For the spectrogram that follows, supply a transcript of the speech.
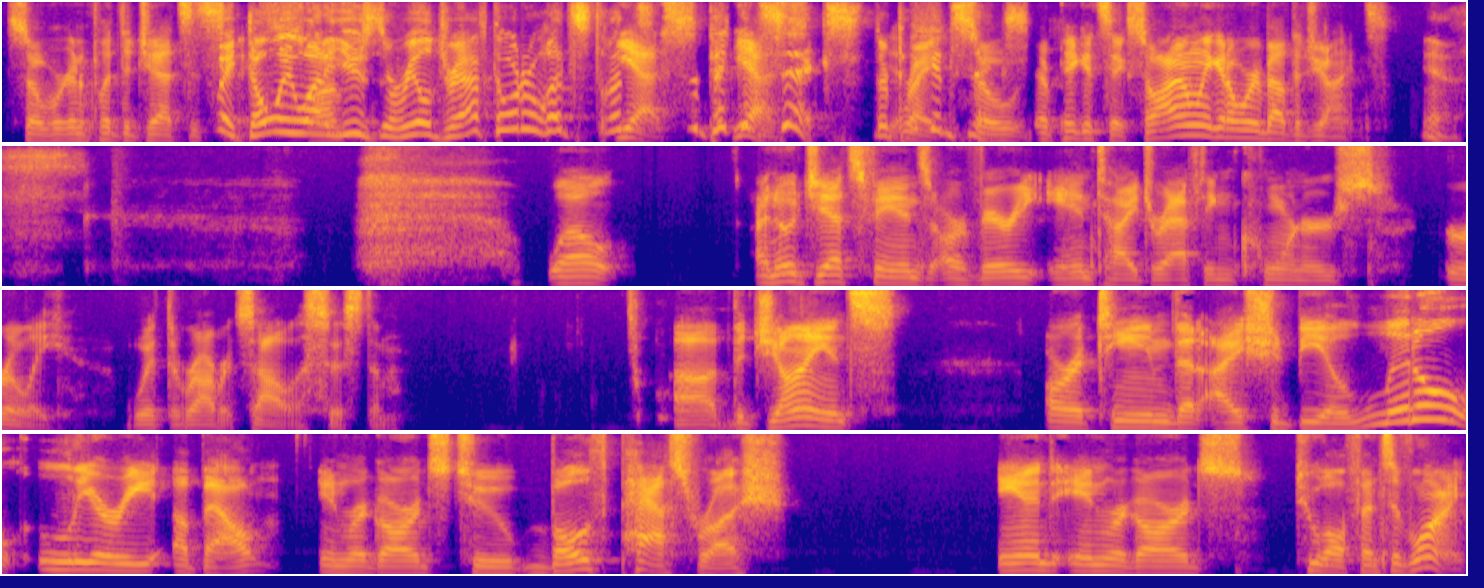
So we're going to put the Jets at six. Wait, don't we want to use the real draft order? Let's, let's yes, pick yes. at six. They're picking right. six. So they're picking six. So I only got to worry about the Giants. Yeah. Well, I know Jets fans are very anti drafting corners early with the Robert Saleh system. Uh, the Giants are a team that I should be a little leery about in regards to both pass rush and in regards to offensive line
